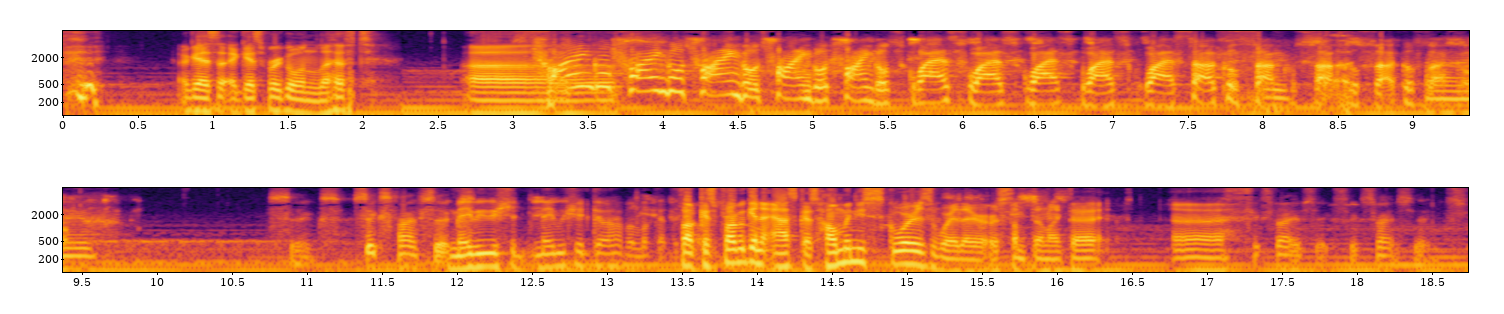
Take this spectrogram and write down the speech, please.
I guess I guess we're going left. Uh, Triangle, triangle, triangle, triangle, triangle, square, square, square, square, square, circle, circle, circle, circle, circle. Five, six, six, five, six. Maybe we should maybe we should go have a look at the Fuck, it's probably gonna ask us how many squares were there or something like that. Uh, six, five, six, six, five, six.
